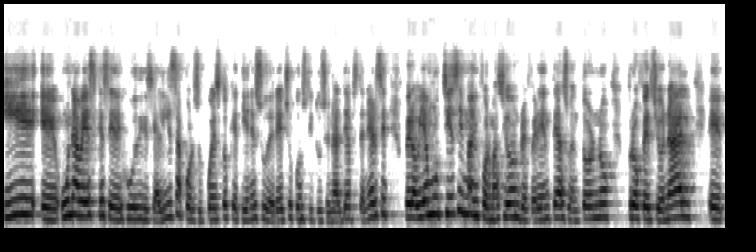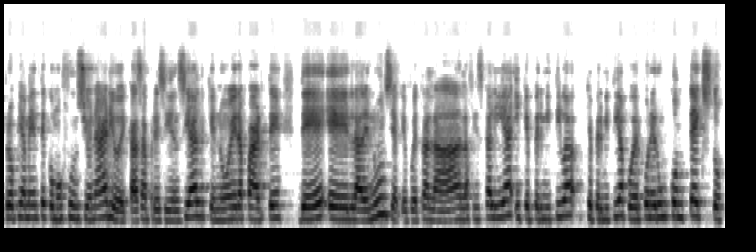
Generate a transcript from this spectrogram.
y eh, una vez que se judicializa, por supuesto que tiene su derecho constitucional de abstenerse, pero había muchísima información referente a su entorno profesional, eh, propiamente como funcionario de Casa Presidencial, que no era parte de eh, la denuncia que fue trasladada a la Fiscalía y que permitía, que permitía poder poner un contexto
